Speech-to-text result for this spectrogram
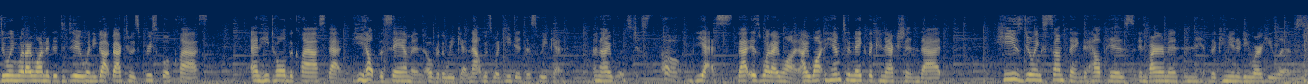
doing what I wanted it to do when he got back to his preschool class. And he told the class that he helped the salmon over the weekend. That was what he did this weekend. And I was just, oh, yes, that is what I want. I want him to make the connection that he's doing something to help his environment and the community where he lives.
